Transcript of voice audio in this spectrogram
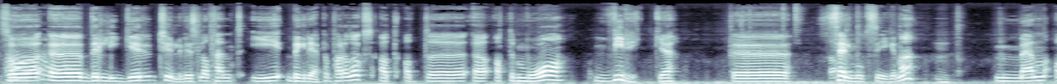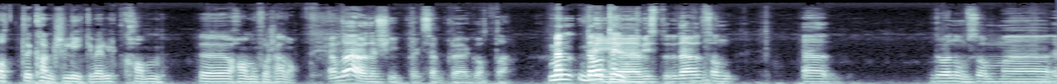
Så uh, det ligger tydeligvis latent i begrepet paradoks at, at, at det må virke eh, selvmotsigende, men at det kanskje likevel kan eh, ha noe for seg, da. ja, men da er jo det skipeksempelet godt, da. Men da Fordi, tenk... eh, du, det er jo sånn uh, Det var noen som uh,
